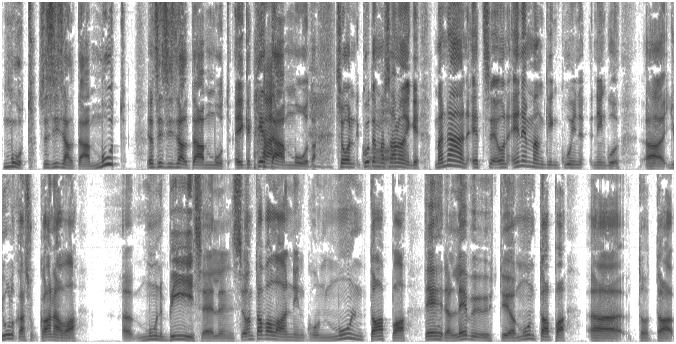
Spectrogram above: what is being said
Mut. Se sisältää mut ja se sisältää mut, eikä ketään muuta. Se on, kuten mä sanoinkin, mä näen, että se on enemmänkin kuin, niin kuin äh, julkaisukanava mun biiseille, niin se on tavallaan niin kuin mun tapa tehdä levyyhtiö, mun tapa ää, tota,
